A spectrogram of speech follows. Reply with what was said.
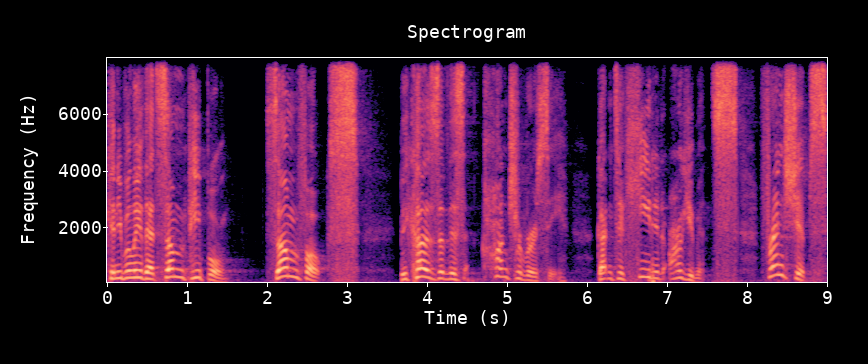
Can you believe that some people, some folks, because of this controversy, got into heated arguments? Friendships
